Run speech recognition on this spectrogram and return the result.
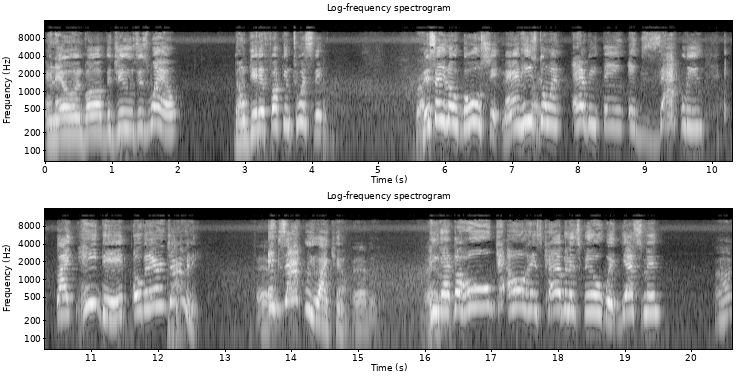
and they'll involve the Jews as well. Don't get it fucking twisted. Right. This ain't no bullshit, man. He's Right. doing everything exactly like he did over there in Germany. Family. Exactly like him. Family. He got the whole ca- all his cabinets filled with yes men. Uh huh.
